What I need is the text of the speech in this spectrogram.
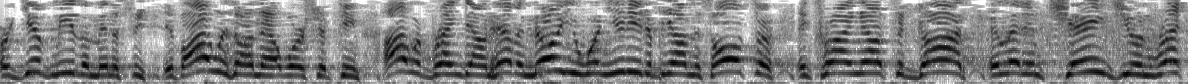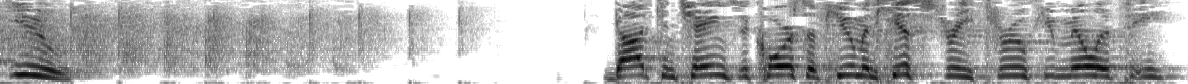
or give me the ministry. If I was on that worship team, I would bring down heaven. No, you wouldn't. You need to be on this altar and crying out to God and let Him change you and wreck you. God can change the course of human history through humility.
